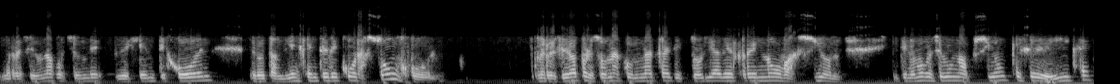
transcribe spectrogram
me refiero a una cuestión de, gente joven, pero también gente de corazón joven. Me refiero a personas con una trayectoria de renovación y tenemos que ser una opción que se dedique,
